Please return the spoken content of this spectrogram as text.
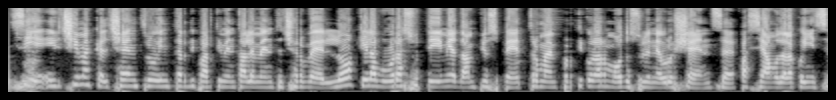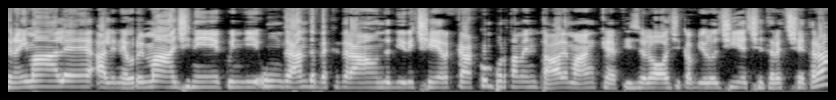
Sì, il CIMEC è il Centro Interdipartimentale Mente Cervello che lavora su temi ad ampio spettro, ma in particolar modo sulle neuroscienze. Passiamo dalla cognizione animale alle neuroimmagini, quindi un grande background di ricerca comportamentale, ma anche fisiologica, biologia, eccetera, eccetera.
